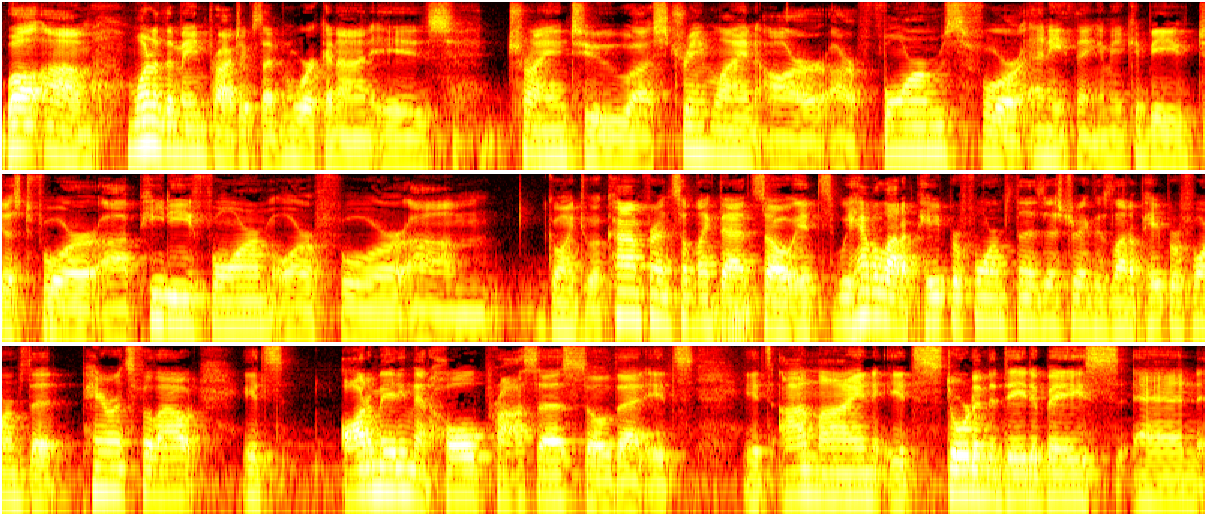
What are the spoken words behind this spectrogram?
Well, um, one of the main projects I've been working on is trying to uh, streamline our, our forms for anything. I mean, it can be just for uh, PD form or for um, going to a conference, something like that. So it's we have a lot of paper forms in the district. There's a lot of paper forms that parents fill out. It's automating that whole process so that it's it's online, it's stored in the database, and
